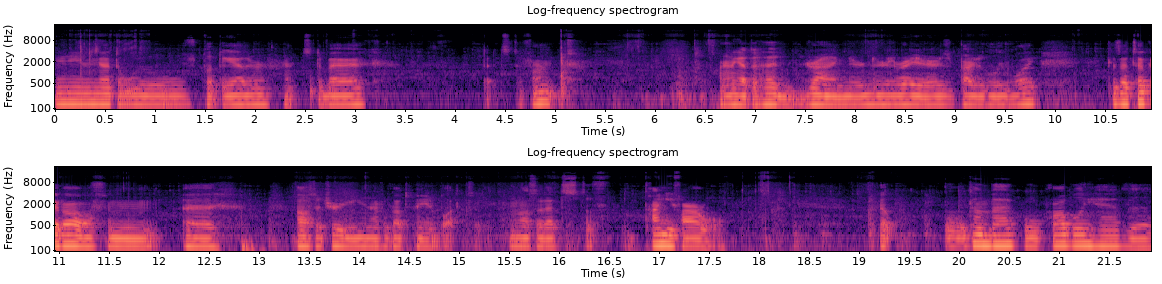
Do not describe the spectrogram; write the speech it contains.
Ain't even got the wheels put together. That's the back. That's the front. And I got the hood drying there, and there's right there. It's practically white. Because I took it off and uh, off the tree, and I forgot to paint it black. So. And also, that's the tiny firewall. Yep. When we come back, we'll probably have the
